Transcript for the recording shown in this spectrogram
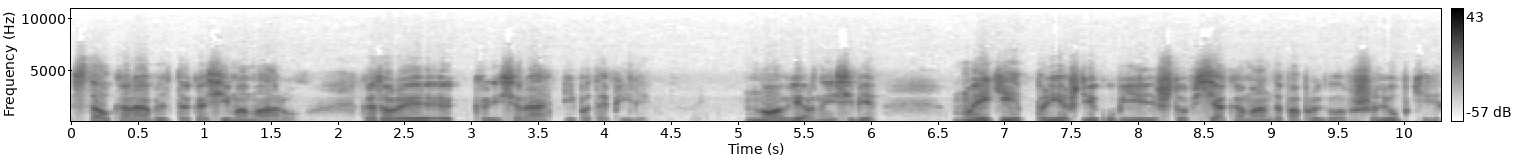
стал корабль Такасима Мару, который крейсера и потопили. Но, верные себе, моряки прежде убедились, что вся команда попрыгала в шлюпки,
